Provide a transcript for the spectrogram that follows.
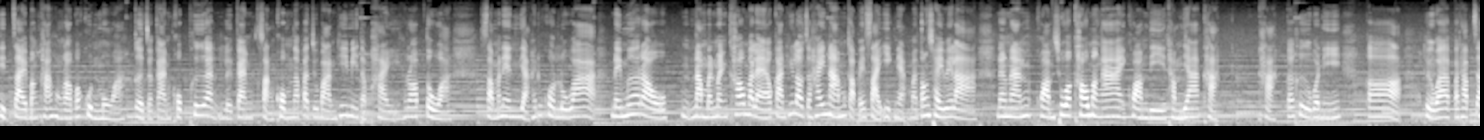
จิตใจบางครั้งของเราก็ขุ่นมัว เกิดจากการคบเพื่อน หรือการสังคมณปัจจุบันที่มีแต่ภัยรอบตัวสามเณรอยากให้ทุกคนรู้ว่า ในเมื่อเรานำมันมันเข้ามาแล้ว การที่เราจะให้น้ำกลับไปใส่อีกเนี่ยมันต้องใช้เวลา ดังนั้นความชั่วเข้ามาง่าย ความดีทำยากค่ะค่ะ ก็คือวันนี้ก็ถือว่าประทับใจ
